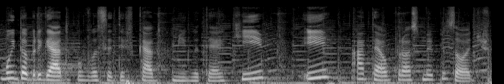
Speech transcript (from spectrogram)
muito obrigado por você ter ficado comigo até aqui e até o próximo episódio.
